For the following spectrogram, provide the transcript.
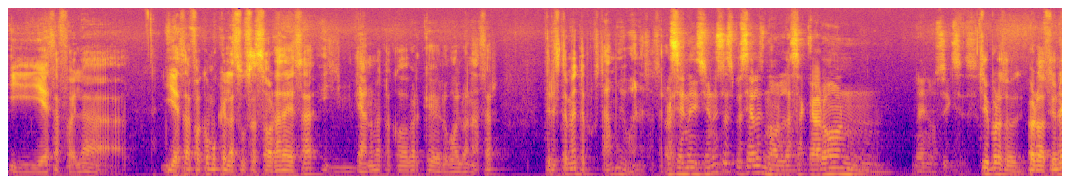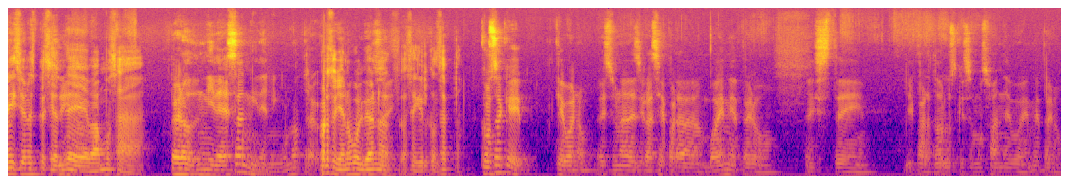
Y esa fue la. Y esa fue como que la sucesora de esa. Y ya no me tocó ver que lo vuelvan a hacer. Tristemente, porque estaba muy buena esa cerveza. en ediciones especiales no, la sacaron en los sixes. Sí, por eso. Pero hacía una edición especial Sí. de vamos a. Pero ni de esa ni de ninguna otra. güey. Por eso ya no volvieron a- Sí. a seguir el concepto. Cosa que, que, bueno, es una desgracia para Bohemia, pero este y para todos los que somos fan de Bohemia, pero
